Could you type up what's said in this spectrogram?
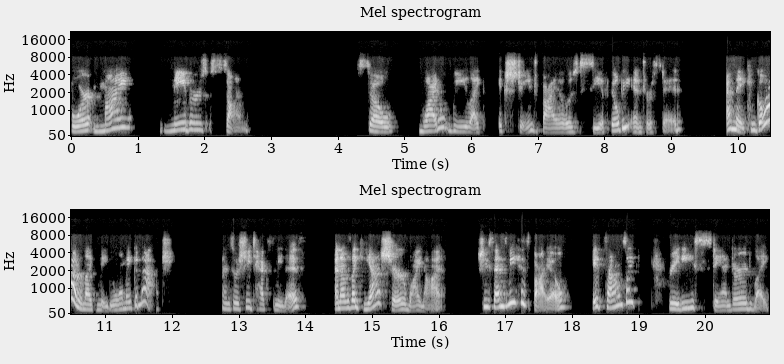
for my neighbor's son. So why don't we like exchange bios see if they'll be interested and they can go out and like maybe we'll make a match. And so she texts me this and i was like yeah sure why not? She sends me his bio it sounds like pretty standard. Like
